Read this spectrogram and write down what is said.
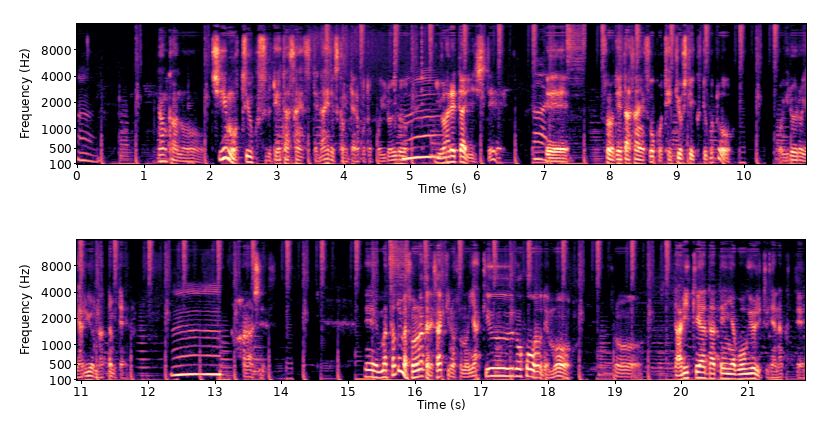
うん、なんかあのチームを強くするデータサイエンスってないですかみたいなことをいろいろ言われたりして、でそのデータサイエンスをこう適用していくということをいろいろやるようになったみたいな話です。でまあ、例えばその中でさっきのその野球の方でもその打率や打点や防御率じゃなくて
